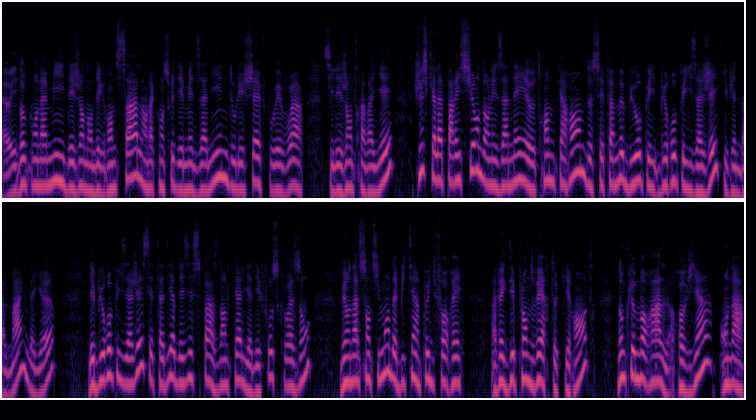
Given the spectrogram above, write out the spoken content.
Ah oui. Donc on a mis des gens dans des grandes salles, on a construit des mezzanines d'où les chefs pouvaient voir si les gens travaillaient, jusqu'à l'apparition dans les années 30-40 de ces fameux bureaux, bureaux paysagers qui viennent d'Allemagne d'ailleurs les bureaux paysagers, c'est-à-dire des espaces dans lesquels il y a des fausses cloisons, mais on a le sentiment d'habiter un peu une forêt avec des plantes vertes qui rentrent. Donc le moral revient, on a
